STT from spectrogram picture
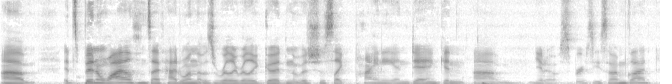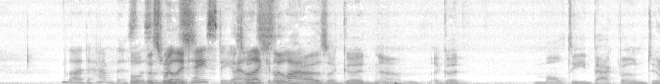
um, it's been a while since I've had one that was really really good, and it was just like piney and dank and um, you know sprucey. So I'm glad I'm glad to have this. Well, this, is really tasty. This I one like it a lot. still has a good, um, a good malty backbone to it,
